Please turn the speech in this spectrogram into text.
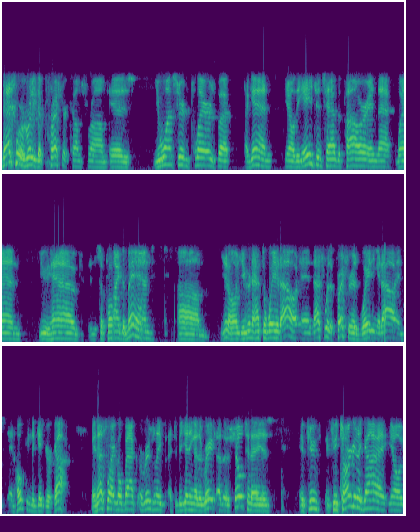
that's where really the pressure comes from. Is you want certain players, but again, you know the agents have the power in that when you have supply and demand um, you know, you're going to have to wait it out, and that's where the pressure is, waiting it out and, and hoping to get your guy. And that's why I go back originally at the beginning of the rate of the show today is if you if you target a guy, you know,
